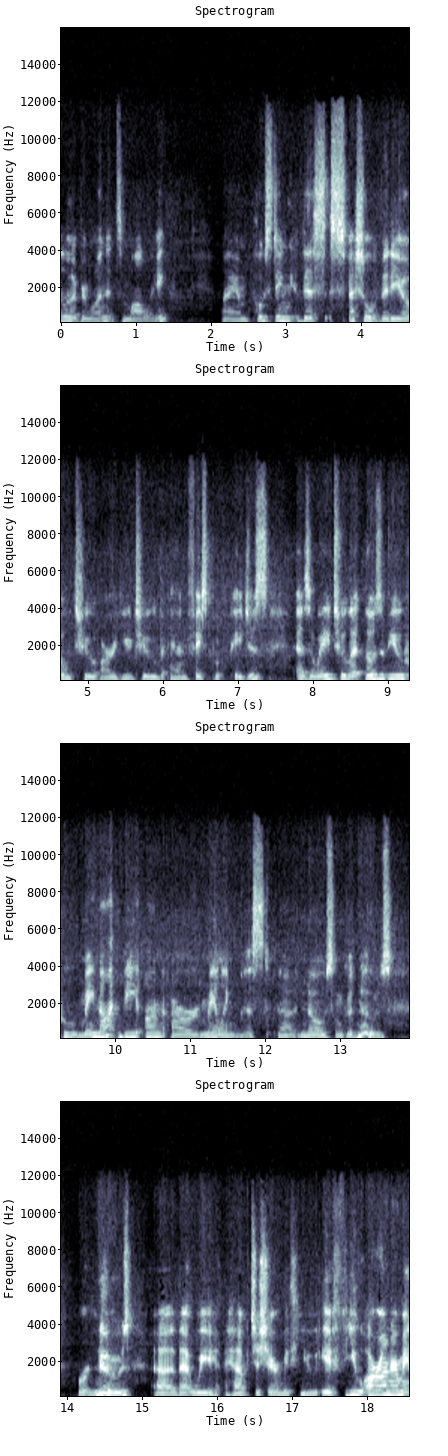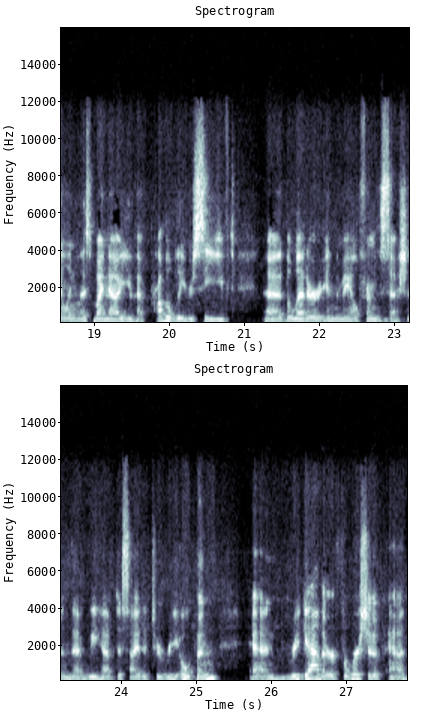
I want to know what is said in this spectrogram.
Hello everyone, it's Molly. I am posting this special video to our YouTube and Facebook pages as a way to let those of you who may not be on our mailing list uh, know some good news or news uh, that we have to share with you. If you are on our mailing list by now, you have probably received uh, the letter in the mail from the session that we have decided to reopen and regather for worship at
